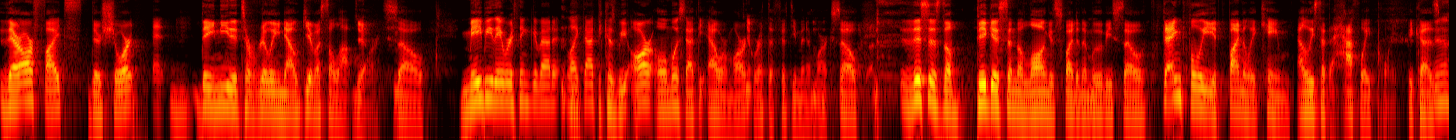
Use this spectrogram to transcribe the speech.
there are fights, they're short, and they needed to really now give us a lot more. Yeah. So maybe they were thinking about it like that because we are almost at the hour mark. We're at the 50 minute mm-hmm. mark. So this is the biggest and the longest fight of the movie. So thankfully, it finally came at least at the halfway point. Because Yeah.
